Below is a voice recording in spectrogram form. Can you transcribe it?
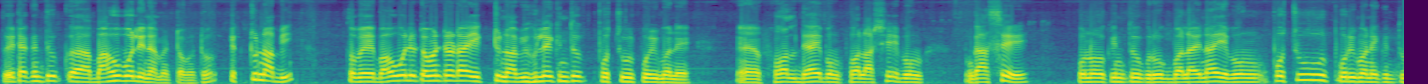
তো এটা কিন্তু বাহুবলী নামের টমেটো, একটু নাবি। তবে বাহুবলী টমেটোটা একটু নাবি হলে কিন্তু প্রচুর পরিমাণে ফল দেয় এবং ফল আসে এবং গাছে কোনো কিন্তু রোগ বালাই নাই এবং প্রচুর পরিমাণে কিন্তু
